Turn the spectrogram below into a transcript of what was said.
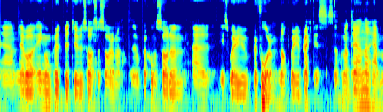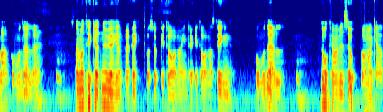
Eh, när jag var en gång på utbyte i USA så sa de att eh, operationssalen är is where you perform, not where you practice. Så att man tränar hemma på modeller. Så när man tycker att nu är jag helt perfekt på subkutana och intrakutana stygn på modell, då kan man visa upp vad man kan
